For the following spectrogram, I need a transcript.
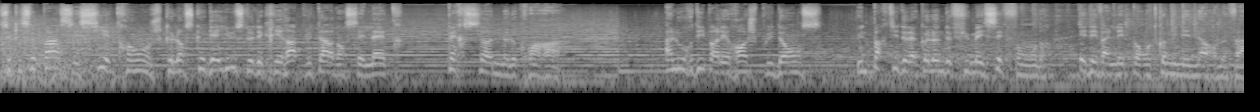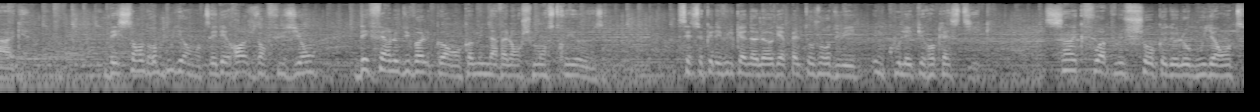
Ce qui se passe est si étrange que lorsque Gaius le décrira plus tard dans ses lettres, personne ne le croira. Alourdi par les roches plus denses, une partie de la colonne de fumée s'effondre et dévale les pentes comme une énorme vague. Des cendres bouillantes et des roches en fusion déferlent du volcan comme une avalanche monstrueuse. C'est ce que les vulcanologues appellent aujourd'hui une coulée pyroclastique. Cinq fois plus chaud que de l'eau bouillante,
